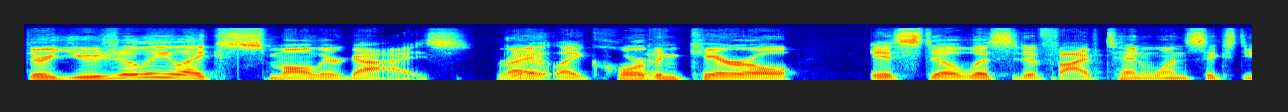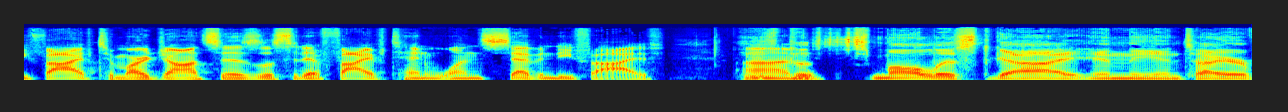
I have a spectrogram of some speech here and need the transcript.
they're usually like smaller guys, right? Yeah. Like Corbin yeah. Carroll is still listed at 5'10, 165. Termarr Johnson is listed at 5'10, 175. He's um, the smallest guy in the entire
